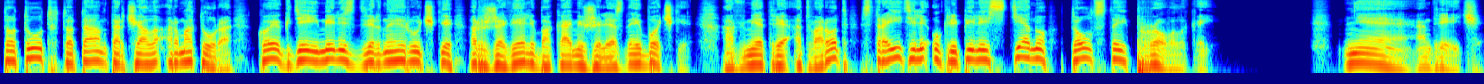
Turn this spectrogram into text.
То тут, то там торчала арматура, кое-где имелись дверные ручки, ржавели боками железные бочки, а в метре от ворот строители укрепили стену толстой проволокой. «Не, Андреич,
